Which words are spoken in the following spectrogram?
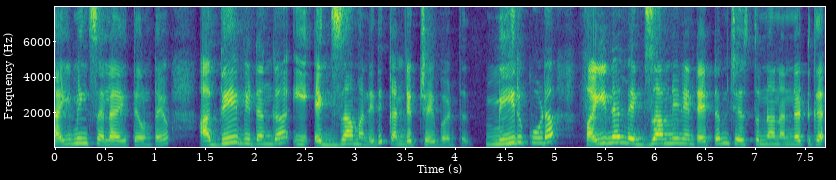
టైమింగ్స్ ఎలా అయితే ఉంటాయో అదే విధంగా ఈ ఎగ్జామ్ అనేది కండక్ట్ చేయబడుతుంది. మీరు కూడా ఫైనల్ ఎగ్జామ్ని నేను అటెంప్ట్ చేస్తున్నాను అన్నట్టుగా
